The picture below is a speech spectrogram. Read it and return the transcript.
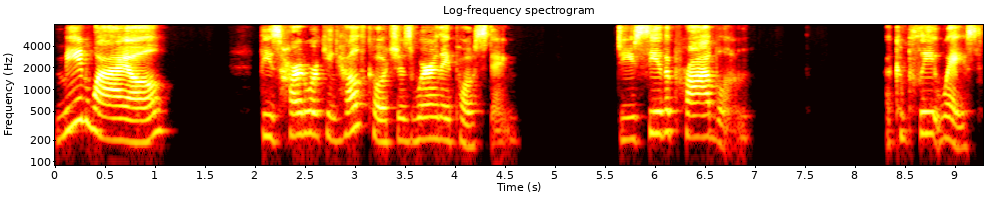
Meanwhile, these hardworking health coaches, where are they posting? Do you see the problem? A complete waste.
